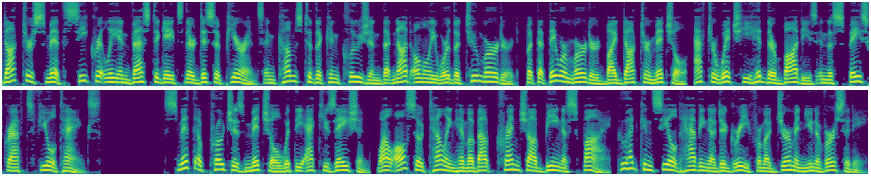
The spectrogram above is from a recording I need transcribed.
Dr. Smith secretly investigates their disappearance and comes to the conclusion that not only were the two murdered, but that they were murdered by Dr. Mitchell, after which he hid their bodies in the spacecraft's fuel tanks. Smith approaches Mitchell with the accusation, while also telling him about Crenshaw being a spy, who had concealed having a degree from a German university.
